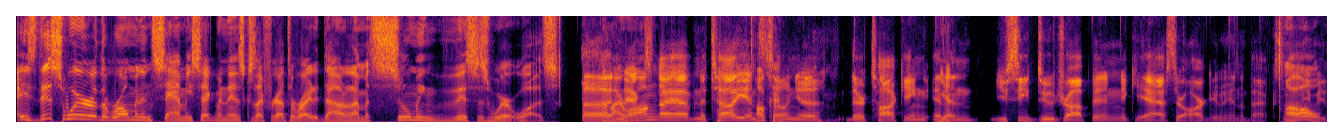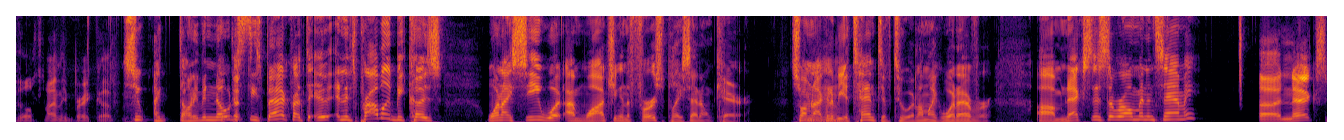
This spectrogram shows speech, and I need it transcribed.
is this where the Roman and Sami segment is? Because I forgot to write it down, and I'm assuming this is where it was. Uh, Am I next, wrong? I have Natalya and Okay. Sonya. They're talking, and Yeah. then you see Doudrop and Nikki Ass. They're arguing in the back. So Oh. maybe they'll finally break up. See, I don't even notice these background, th- and it's probably because when I see what I'm watching in the first place, I don't care. So I'm not Mm-hmm. going to be attentive to it. I'm like, whatever. Um, next is the Roman and Sami. Uh, next,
